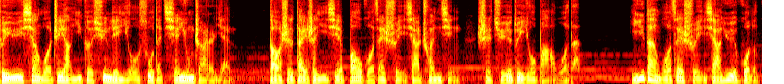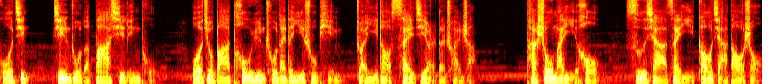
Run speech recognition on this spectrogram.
对于像我这样一个训练有素的潜泳者而言，倒是带上一些包裹在水下穿行是绝对有把握的。一旦我在水下越过了国境，进入了巴西领土，我就把偷运出来的艺术品转移到塞吉尔的船上，他收买以后，私下再以高价倒手。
